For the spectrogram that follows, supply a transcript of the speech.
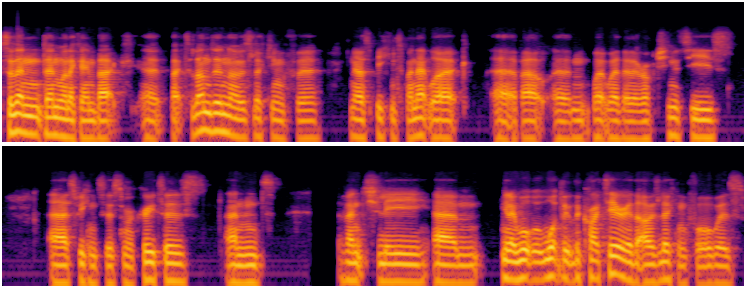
So then then when I came back uh, back to London, I was looking for you know speaking to my network uh, about um, where, there are opportunities, uh, speaking to some recruiters, and eventually um, you know what what the, the criteria that I was looking for was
